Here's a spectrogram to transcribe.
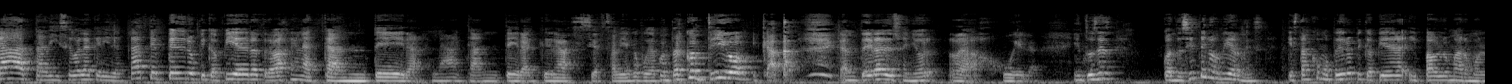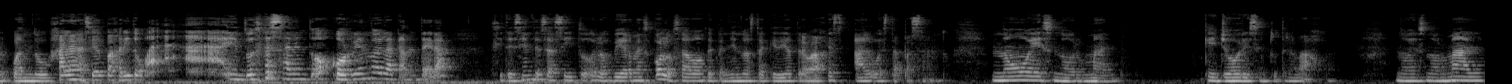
Cata dice, hola querida Cate, Pedro Picapiedra trabaja en la cantera, la cantera, gracias, sabía que podía contar contigo, mi Cata, cantera del señor Rajuela. Entonces, cuando sientes los viernes que estás como Pedro Picapiedra y Pablo Mármol, cuando jalan hacia el pajarito, y entonces salen todos corriendo de la cantera, si te sientes así todos los viernes o los sábados, dependiendo hasta qué día trabajes, algo está pasando. No es normal que llores en tu trabajo. No es normal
